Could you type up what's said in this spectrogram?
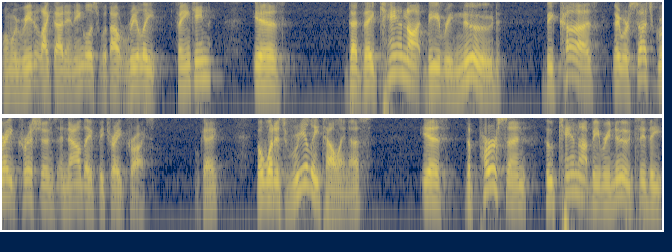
when we read it like that in English without really thinking, is that they cannot be renewed because they were such great Christians and now they've betrayed Christ. Okay? But what it's really telling us is the person who cannot be renewed. See, the,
